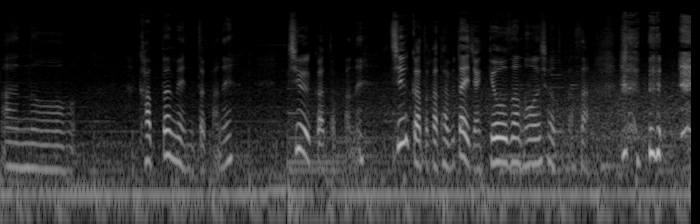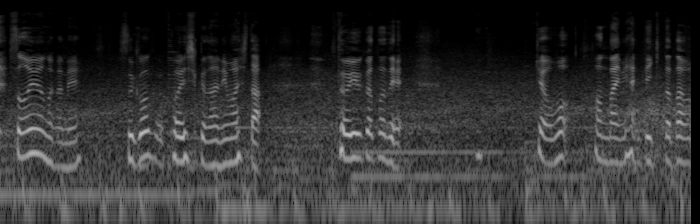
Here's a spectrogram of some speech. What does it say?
あのカップ麺とかね中華とかね中華とか食べたいじゃん餃子の王将とかさ。そういうのがねすごく恋しくなりました。ということで今日も本題に入っていきたと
